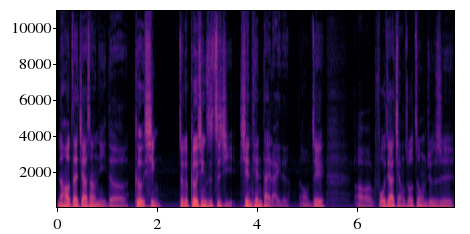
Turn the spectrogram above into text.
然后再加上你的个性，这个个性是自己先天带来的哦。这呃，佛家讲说这种就是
